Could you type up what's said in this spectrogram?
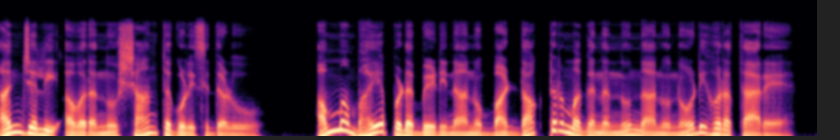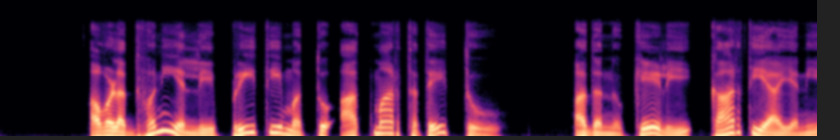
ಅಂಜಲಿ ಅವರನ್ನು ಶಾಂತಗೊಳಿಸಿದಳು. ಅಮ್ಮ ಭಯಪಡಬೇಡಿ ನಾನೊಬ್ಬ ಡಾಕ್ಟರ್ ಮಗನನ್ನು ನಾನು ನೋಡಿ ಹೊರತಾರೆ. ಅವಳ ಧ್ವನಿಯಲ್ಲಿ ಪ್ರೀತಿ ಮತ್ತು ಆತ್ಮಾರ್ಥತೆ ಇತ್ತು. ಅದನ್ನು ಕೇಳಿ ಕಾರ್ತಿಯಾಯನಿ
